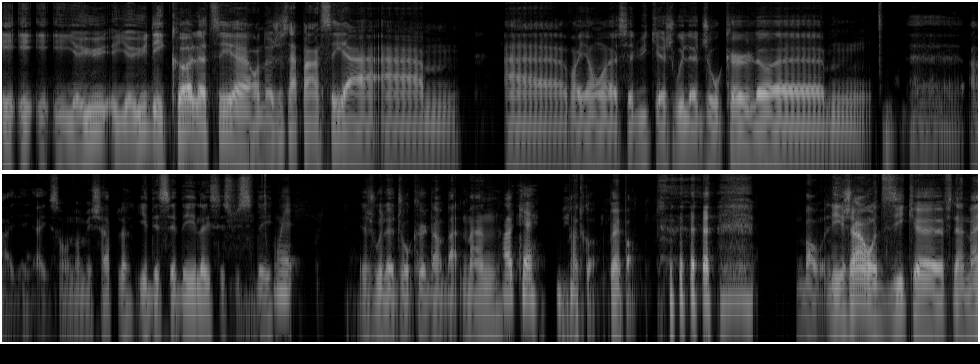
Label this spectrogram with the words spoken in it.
et et et il y a eu il y a eu des cas, là, tu sais, heu, on a juste à penser à à, mmh, à voyons, heu, celui qui a joué le Joker, là, aïe, aïe, son nom m'échappe, là. Il est décédé, là, il s'est suicidé. Oui. Il a joué le Joker dans Batman. OK. En tout cas, peu importe. Bon, les gens ont dit que finalement,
